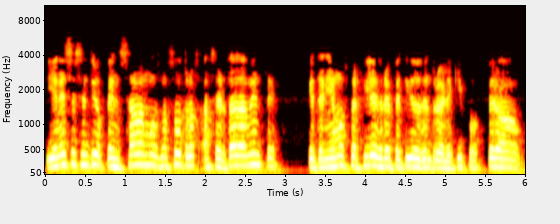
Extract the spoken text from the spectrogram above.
y en ese sentido pensábamos nosotros acertadamente que teníamos perfiles repetidos dentro del equipo, pero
